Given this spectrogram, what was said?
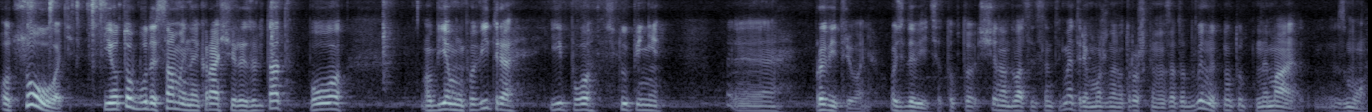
отсовувати, і ото буде самий найкращий результат по об'єму повітря і по ступені е, провітрювання. Ось дивіться, тобто ще на 20 см можна його трошки назад одвинути, ну тут немає змоги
